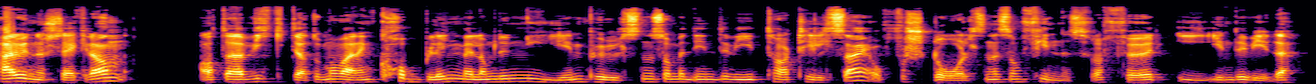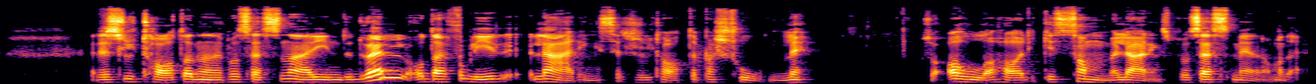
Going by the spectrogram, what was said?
Her understreker han at det er viktig at det må være en kobling mellom de nye impulsene som et individ tar til seg, og forståelsene som finnes fra før i individet. Resultatet av denne prosessen er individuell, og derfor blir læringsresultatet personlig. Så alle har ikke samme læringsprosess, mener han med det.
